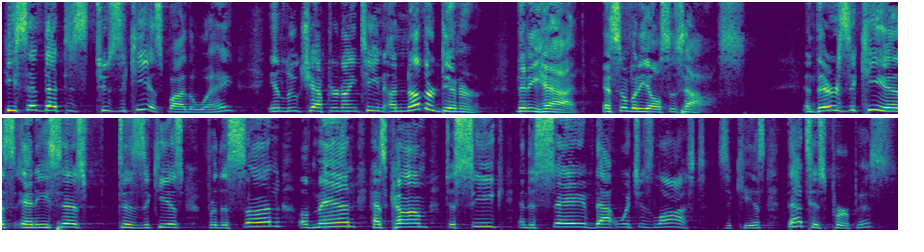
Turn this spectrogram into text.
He said that to, to Zacchaeus, by the way in Luke chapter 19, another dinner that he had at somebody else's house. And there's Zacchaeus, and he says to Zacchaeus, For the Son of Man has come to seek and to save that which is lost. Zacchaeus, that's his purpose.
